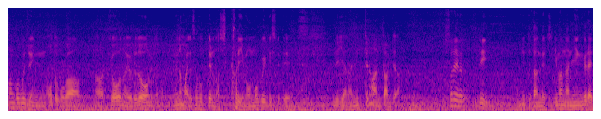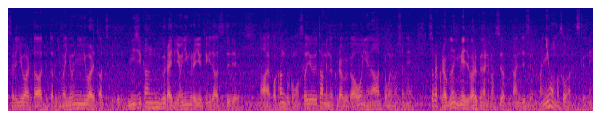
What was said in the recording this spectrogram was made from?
韓国人の男が「あ今日の夜どう?」みたいな目の前で誘ってるのをしっかりもう目撃してて。で「いや何言ってるあんた」みたいな。それで言ってたんで今何人ぐらいそれ言われたって言ったら今4人言われたって言ってて2時間ぐらいで4人ぐらい言ってきたって言っててあやっぱ韓国もそういうためのクラブが多いんやなって思いましたね。それはクラブのイメージ悪くなりますよって感じですよ、まあ、日本もそうなんですけどね。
